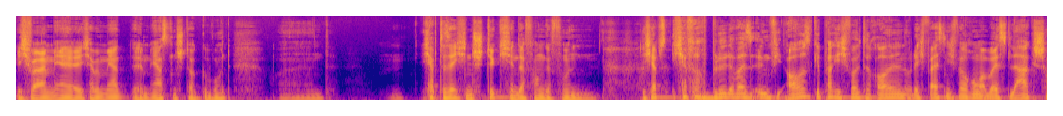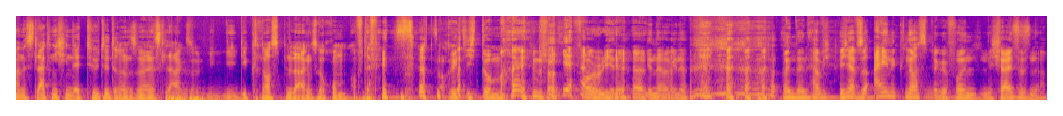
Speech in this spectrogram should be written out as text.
Ich war im, ich habe im, im ersten Stock gewohnt und ich habe tatsächlich ein Stückchen davon gefunden. Ich habe es ich hab's auch blöderweise irgendwie ausgepackt. Ich wollte rollen oder ich weiß nicht warum, aber es lag schon. Es lag nicht in der Tüte drin, sondern es lag so, die, die, Knospen lagen so rum auf der Fenster. Auch richtig dumm einfach. Ja, real. genau, genau. Und dann habe ich, ich habe so eine Knospe gefunden. Ich weiß es noch.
